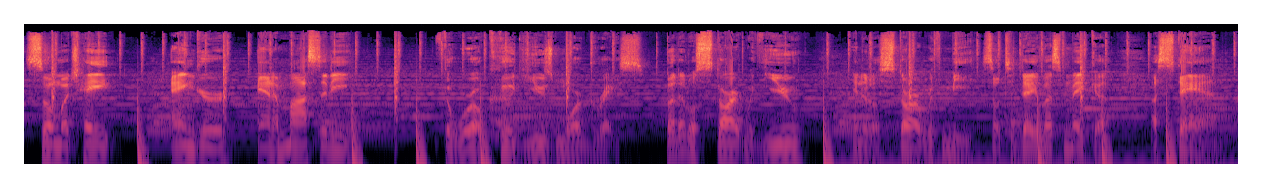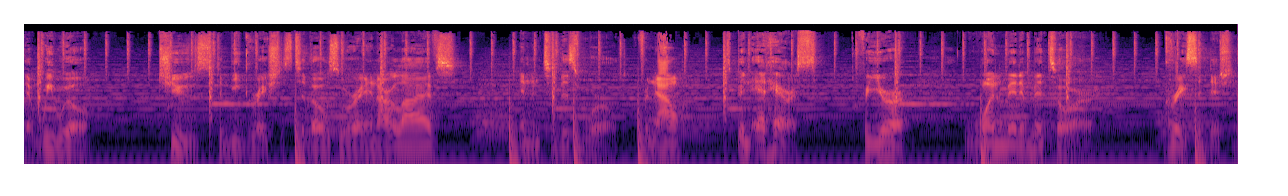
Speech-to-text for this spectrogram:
So much hate, anger, animosity. The world could use more grace. But it'll start with you and it'll start with me. So today let's make a, a stand that we will choose to be gracious to those who are in our lives and into this world. For now, it's been Ed Harris for your one minute mentor, Grace Edition.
